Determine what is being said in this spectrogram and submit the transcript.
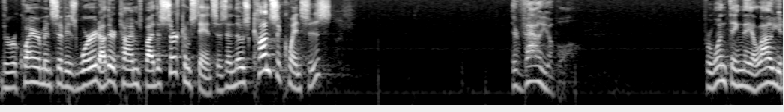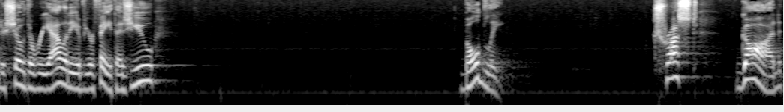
the requirements of his word, other times by the circumstances. And those consequences, they're valuable. For one thing, they allow you to show the reality of your faith as you boldly trust God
